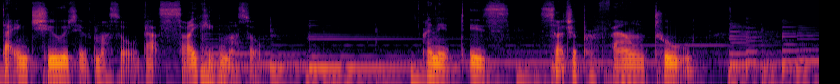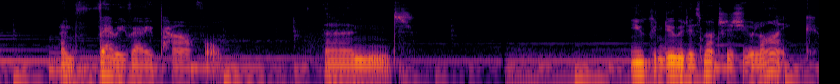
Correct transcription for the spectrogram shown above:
that intuitive muscle, that psychic muscle. And it is such a profound tool and very, very powerful. And you can do it as much as you like,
